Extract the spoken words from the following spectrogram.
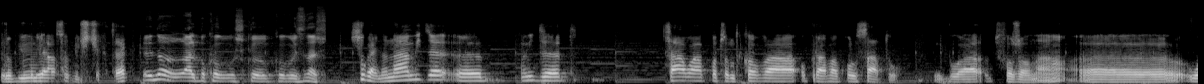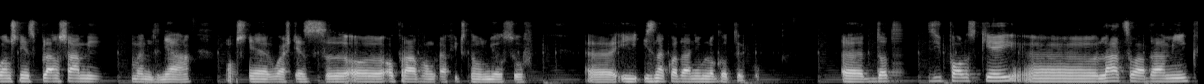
Robiłem ja osobiście, tak? E, no, albo kogoś, kogoś znać. Słuchaj, no na Amidze Widzę cała początkowa oprawa Polsatu była tworzona, e, łącznie z planszami dnia, łącznie właśnie z oprawą graficzną newsów e, i, i z nakładaniem logotypu. E, do telewizji polskiej Laco Adamik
